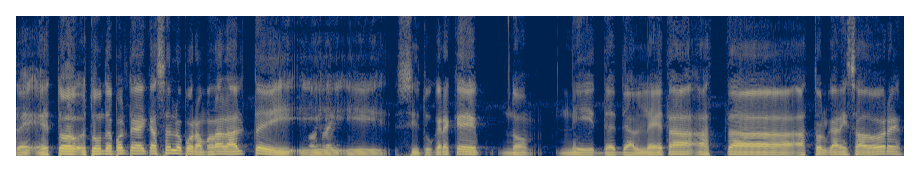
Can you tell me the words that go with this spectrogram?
esto, esto es un deporte que hay que hacerlo por amor al arte y, y, si tú crees que no, ni desde atletas hasta, hasta organizadores,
